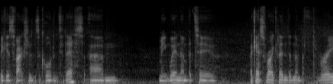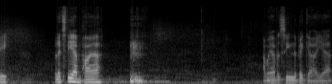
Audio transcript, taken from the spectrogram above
biggest factions according to this. Um, I mean, we're number two. I guess Reikland are number three. But it's the Empire. and we haven't seen the big guy yet.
